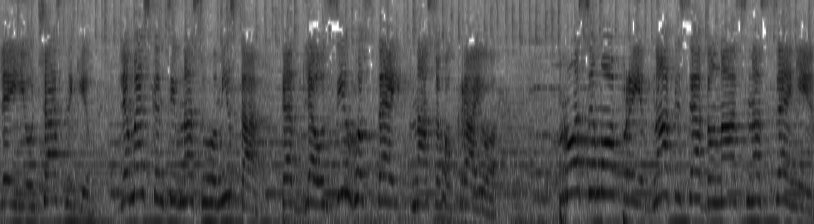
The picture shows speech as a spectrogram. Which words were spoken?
для її учасників, для мешканців нашого міста та для усіх гостей нашого краю. Просимо приєднатися до нас на сцені.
